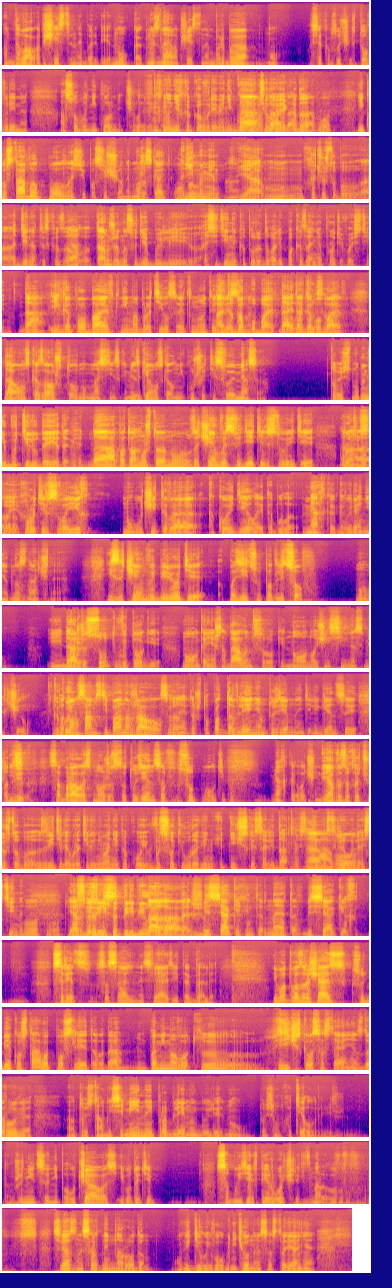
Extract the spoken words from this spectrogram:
отдавал общественной борьбе. Ну, как мы знаем, общественная борьба, ну, во всяком случае, в то время особо не кормит человека. Ну, ни в какое время не Да, кормит да, человека, да. вот. И Коста был полностью посвященный. Можно сказать, он Один был- момент, Ага. я хочу, чтобы а, отдельно ты сказал. Да. Там же на суде были осетины, которые давали показания против осетин. Да, и Гапо Баев к ним обратился. Это, ну, это А, это известно. Гапобаев. Да, это обратился, Габубаев. Да? он сказал, что, ну, на осетинском языке он сказал, не кушайте свое мясо. То есть, ну, Ну, не будьте людоедами. да, словом, потому что, ну, зачем вы свидетельствуете Против а, своих. против своих, ну, учитывая, какое дело это было, мягко говоря, неоднозначное. И зачем вы берете позицию подлецов? Ну, и даже суд в итоге, ну, он, конечно, дал им сроки, но он очень сильно смягчил. И Какой- потом сам Степанов жаловался Да. на это, что под давлением туземной интеллигенции Подве- и с- собралось множество туземцев, суд, мол, типа, мягко очень. Я просто хочу, чтобы зрители обратили внимание, какой высокий уровень этнической солидарности Да, демонстрировали вот, остины. Вот, вот. Я же говорю, Извини, без- что перебил, да, да, да, дальше. без всяких интернетов, без всяких средств социальной связи и так далее. И вот возвращаясь к судьбе Коста, вот после этого, да, помимо вот э, физического состояния здоровья, а, то есть там и семейные проблемы были, ну, то есть он хотел там жениться, не получалось, и вот эти события в первую очередь в в- связанные с родным народом, он видел его угнетенное состояние.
